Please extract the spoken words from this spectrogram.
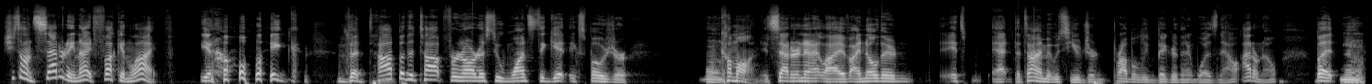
she's on Saturday Night fucking Live, you know, like the top of the top for an artist who wants to get exposure. No. Come on, it's Saturday Night Live. I know they're. It's at the time it was huge, or probably bigger than it was now. I don't know, but Yeah.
